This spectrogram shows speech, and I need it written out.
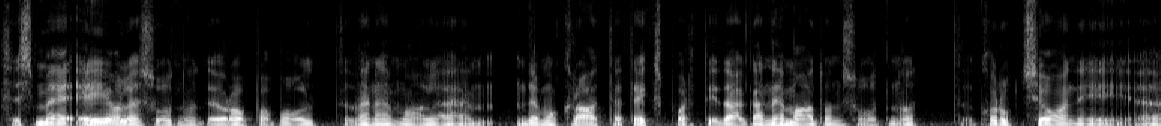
sest me ei ole suutnud Euroopa poolt Venemaale demokraatiat eksportida, aga nemad on suutnud korruptsiooni äh,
